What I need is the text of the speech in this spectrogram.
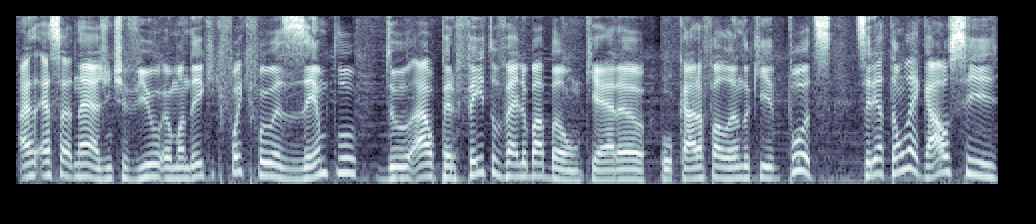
essa, né, a gente viu, eu mandei o que foi que foi o exemplo do ah, o perfeito velho babão, que era o cara falando que, putz, seria tão legal se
